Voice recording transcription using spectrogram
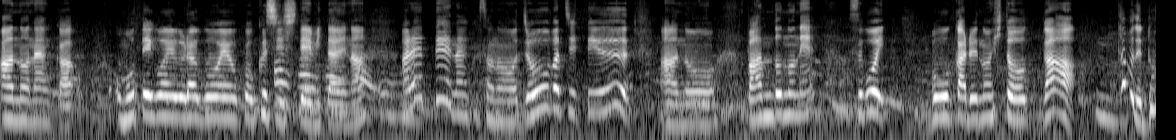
あのなんか表声裏声をこう駆使してみたいな。あれってなんかその女王蜂っていうあのバンドのねすごいボーカルの人が、うん。多分ね同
